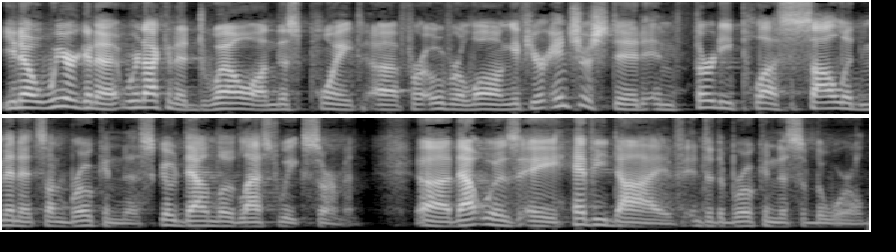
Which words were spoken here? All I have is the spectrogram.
You know, we are gonna, we're not going to dwell on this point uh, for over long. If you're interested in 30 plus solid minutes on brokenness, go download last week's sermon. Uh, that was a heavy dive into the brokenness of the world.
